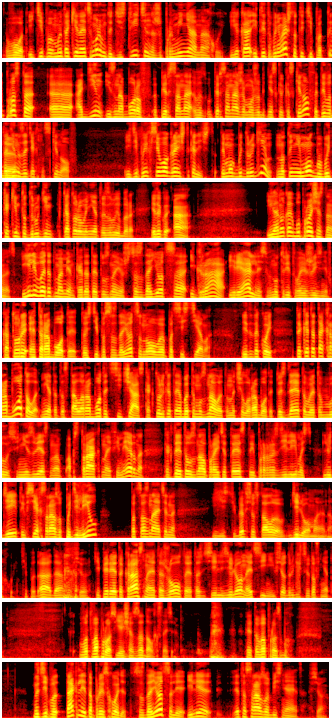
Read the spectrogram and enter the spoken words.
Вот. И типа мы такие на это смотрим, это действительно же про меня нахуй. И, и ты, ты понимаешь, что ты типа, ты просто э, один из наборов персона... У персонажа может быть несколько скинов, и ты вот Да. один из этих скинов. И типа их всего ограниченное количество. Ты мог быть другим, но ты не мог бы быть каким-то другим, которого нет из выбора. И такой, а. И оно как бы проще становится. Или в этот момент, когда ты это узнаешь, создается игра и реальность внутри твоей жизни, в которой это работает. То есть, типа, создается новая подсистема. И ты такой, так это так работало? Нет, это стало работать сейчас. Как только ты об этом узнал, это начало работать. То есть для этого это было все неизвестно, абстрактно, эфемерно. Как ты это узнал про эти тесты и про разделимость людей, ты всех сразу поделил подсознательно. И из тебя все стало делемое, нахуй. Типа, да, да, ну все. Теперь это красное, это желтое, это зеленое, это синий. Все, других цветов нету. Вот вопрос я сейчас задал, кстати. Это вопрос был. Ну, типа, так ли это происходит? Создается ли? Или это сразу объясняет все?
